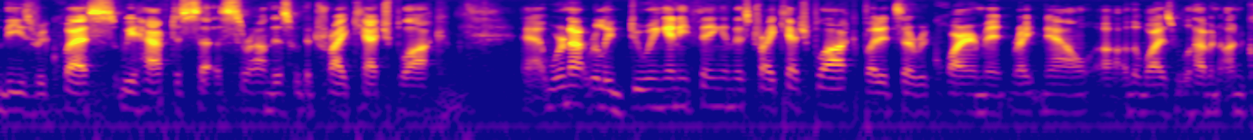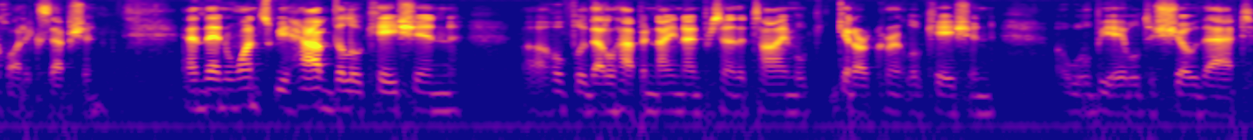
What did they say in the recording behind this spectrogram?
these requests, we have to surround this with a try-catch block. Uh, we're not really doing anything in this try-catch block, but it's a requirement right now. Uh, otherwise, we'll have an uncaught exception. And then once we have the location, uh, hopefully that'll happen 99% of the time. We'll get our current location. Uh, we'll be able to show that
